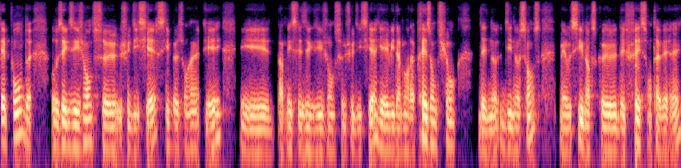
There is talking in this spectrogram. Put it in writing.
réponde aux exigences judiciaires si besoin est. Et parmi ces exigences judiciaires, il y a évidemment la présomption d'innocence, mais aussi lorsque des faits sont avérés,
